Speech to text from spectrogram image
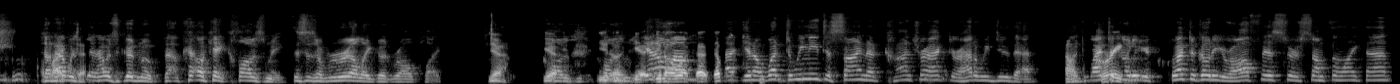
I So that was, that. that was a good move. Okay, okay, close me. This is a really good role play. Yeah, yeah, Close You know, close me. yeah, you know um, what? That- that- uh, You know what? Do we need to sign a contract or how do we do that? oh, Do I have to go to your, do I have to go to your office or something like that?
